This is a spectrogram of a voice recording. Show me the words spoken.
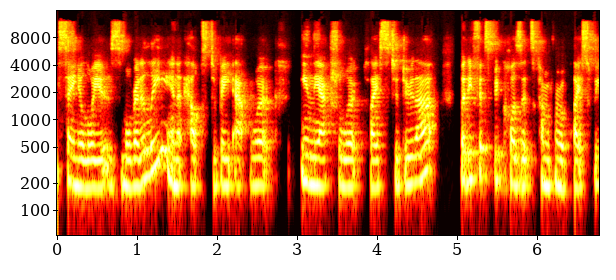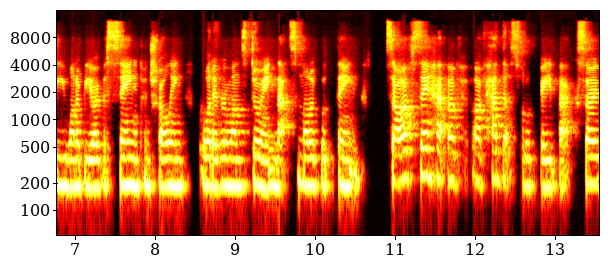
senior lawyers more readily and it helps to be at work in the actual workplace to do that. But if it's because it's coming from a place where you want to be overseeing and controlling what everyone's doing, that's not a good thing. So I've seen I've I've had that sort of feedback. So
